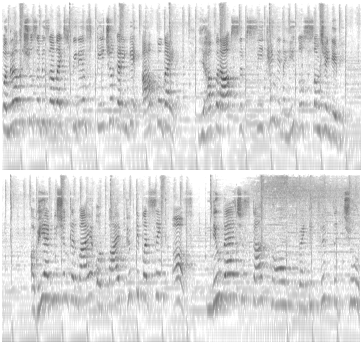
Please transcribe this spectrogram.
पंद्रह वर्षों से भी ज़्यादा एक्सपीरियंस टीचर करेंगे आपको गाइड। यहाँ पर आप सिर्फ़ सीखेंगे नहीं तो समझेंगे भी। अभी एडमिशन करवाए और पाए 50% percent off new batch start from 25th June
